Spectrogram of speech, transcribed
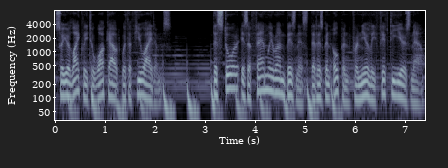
so you're likely to walk out with a few items. The store is a family-run business that has been open for nearly 50 years now.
